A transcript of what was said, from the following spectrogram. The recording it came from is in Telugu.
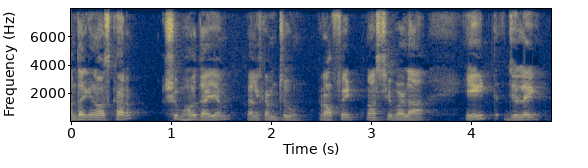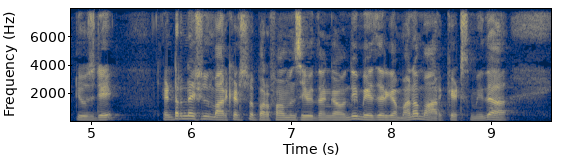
అందరికీ నమస్కారం. శుభోదయం. వెల్కమ్ టు ప్రాఫిట్ మాస్టర్ ఇవాళ ఎయిత్ జూలై ట్యూస్డే. ఇంటర్నేషనల్ మార్కెట్స్లో పర్ఫార్మెన్స్ ఏ విధంగా ఉంది? మేజర్గా మన మార్కెట్స్ మీద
